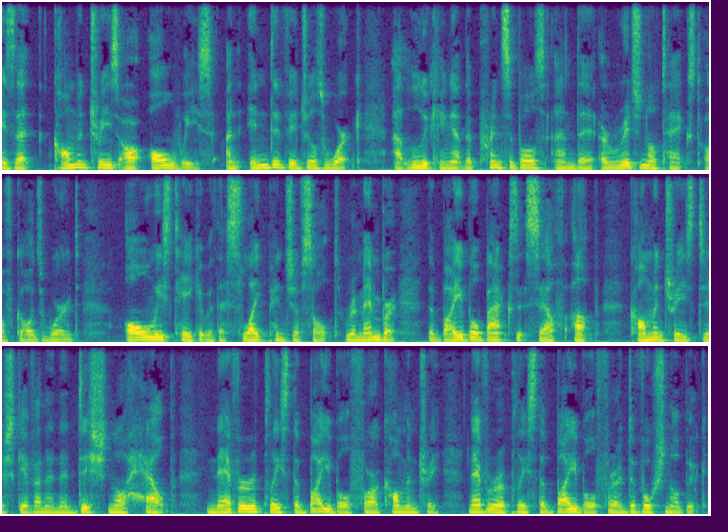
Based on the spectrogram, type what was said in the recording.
is that commentaries are always an individual's work at looking at the principles and the original text of God's Word. Always take it with a slight pinch of salt. Remember, the Bible backs itself up. Commentaries just give an additional help. Never replace the Bible for a commentary. Never replace the Bible for a devotional book.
